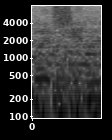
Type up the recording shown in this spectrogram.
but you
